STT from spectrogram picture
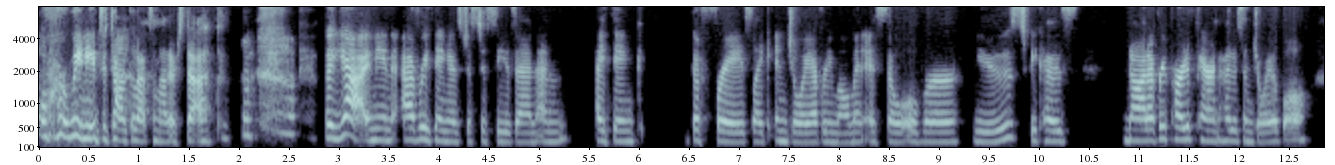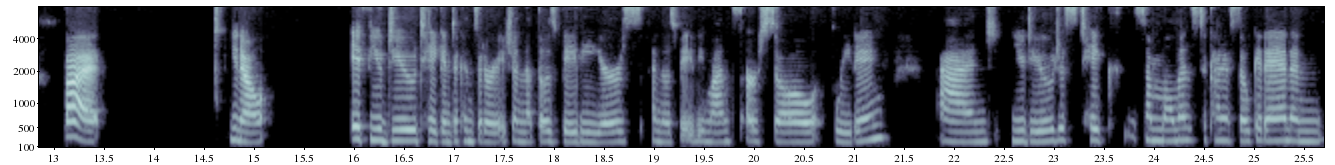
or we need to talk about some other stuff but yeah i mean everything is just a season and i think the phrase like enjoy every moment is so overused because not every part of parenthood is enjoyable. But, you know, if you do take into consideration that those baby years and those baby months are so fleeting and you do just take some moments to kind of soak it in and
